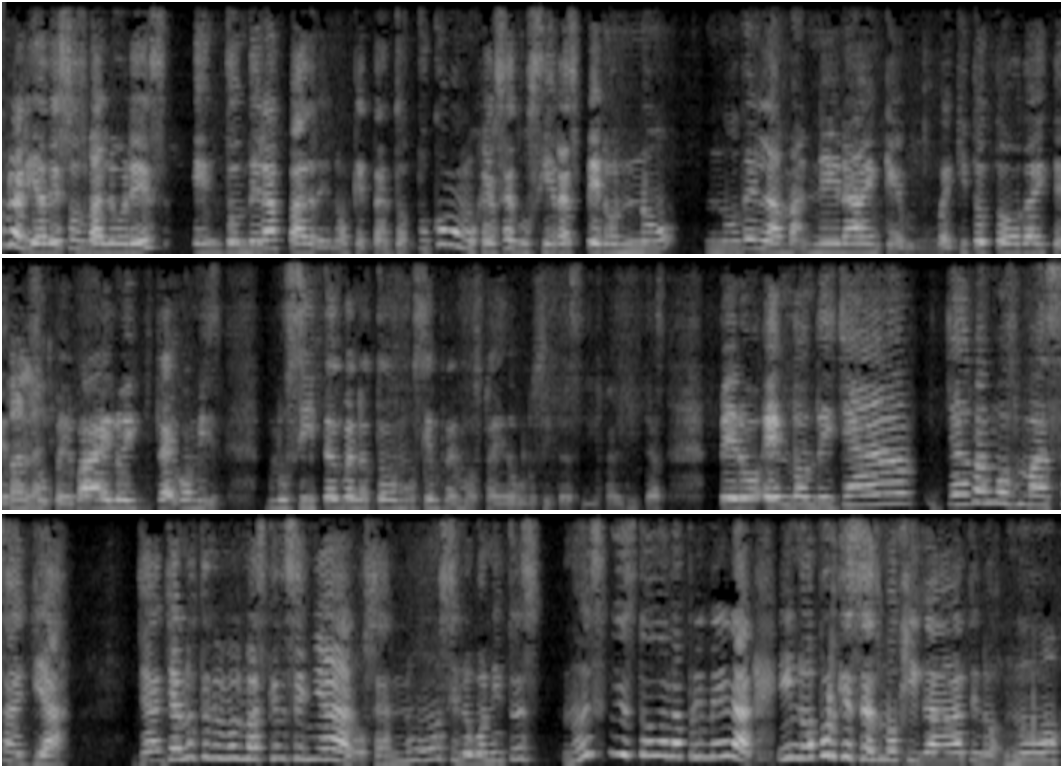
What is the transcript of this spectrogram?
hablaría de esos valores en donde era padre, ¿no? Que tanto tú como mujer seducieras, pero no, no de la manera en que me quito toda y te super bailo y traigo mis blusitas, bueno, todos siempre hemos traído blusitas y falditas, pero en donde ya, ya vamos más allá, ya, ya no tenemos más que enseñar, o sea, no, si lo bonito es, no es, es todo la primera, y no porque seas mojigate, no, no,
